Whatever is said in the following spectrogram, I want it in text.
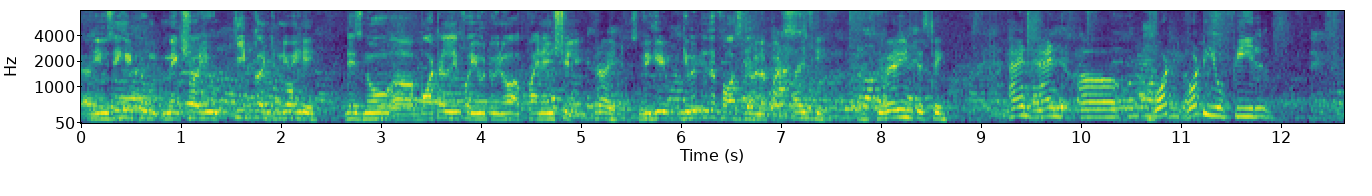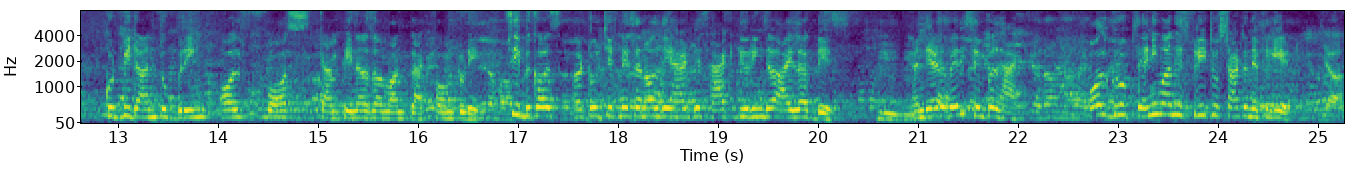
uh, using it to make sure you keep continuing. Okay. There's no uh, bottleneck for you to you know financially. Right. So we give, give it to the FOSS developers. I see. I see. Very interesting. And and uh, what what do you feel could be done to bring all FOSS campaigners on one platform today? See, because uh, Tool Chitness and all they had this hack during the ILUG days. And they had a very simple hack. All groups, anyone is free to start an affiliate. Yeah.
